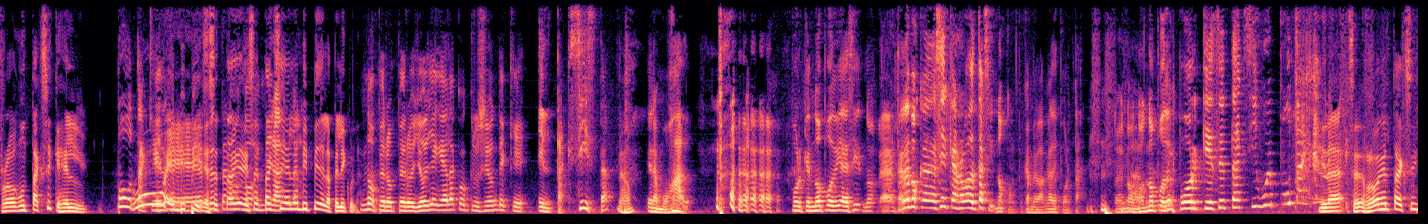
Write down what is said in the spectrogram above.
roban un taxi que es el Puta que uh, MVP. ese Ese, ta- ta- no, ese mira, taxi es el MVP de la película. No, pero, pero yo llegué a la conclusión de que el taxista Ajá. era mojado. Porque no podía decir, no, eh, tenemos que decir que ha robado el taxi. No, porque me van a deportar. Entonces, no, no, no puedo. Porque ese taxi, güey, puta. Mira, se roban el taxi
